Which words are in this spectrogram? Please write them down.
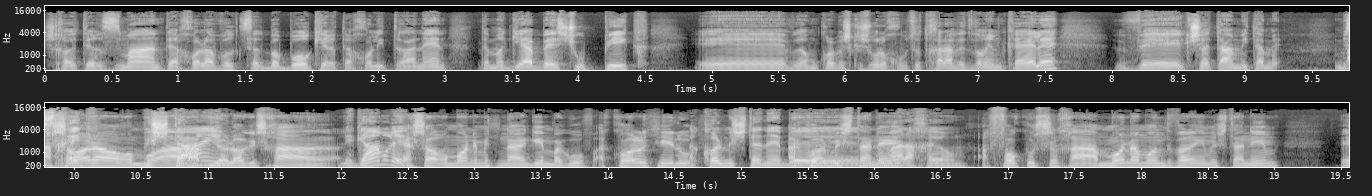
יש לך יותר זמן, אתה יכול לעבוד קצת בבוקר, אתה יכול להתרענן, אתה מגיע באיזשהו פיק, אה, וגם כל מה שקשור לחומצות חלב ודברים כאלה, וכשאתה מתאמן... משחק השעון ההורמו- בשתיים, הביולוגי שלך, לגמרי, איך שההורמונים מתנהגים בגוף, הכל כאילו, הכל משתנה, ב... הכל משתנה. במהלך היום. הפוקוס שלך, המון המון דברים משתנים, אה,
